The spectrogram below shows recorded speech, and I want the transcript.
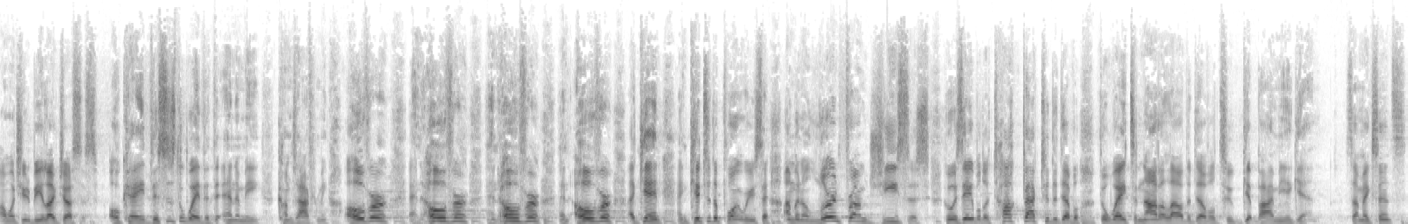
I want you to be like Justice. Okay, this is the way that the enemy comes after me over and over and over and over again, and get to the point where you say, I'm gonna learn from Jesus, who is able to talk back to the devil the way to not allow the devil to get by me again. Does that make sense?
